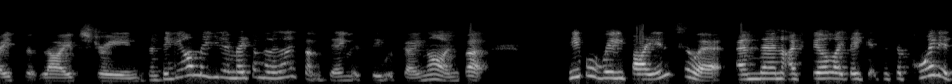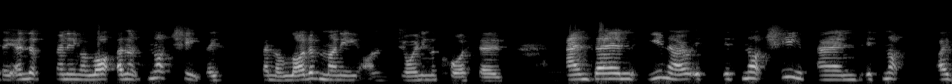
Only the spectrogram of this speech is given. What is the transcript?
Facebook live stream because I'm thinking, oh, maybe, you know, maybe I'm going to learn something. Let's see what's going on. But people really buy into it. And then I feel like they get disappointed. They end up spending a lot, and it's not cheap. They spend a lot of money on joining the courses. And then, you know, it's it's not cheap and it's not I,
